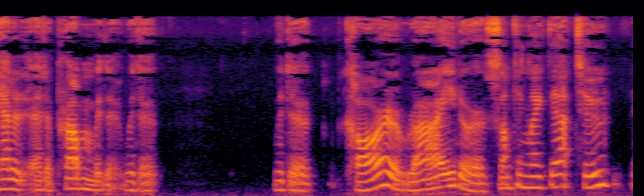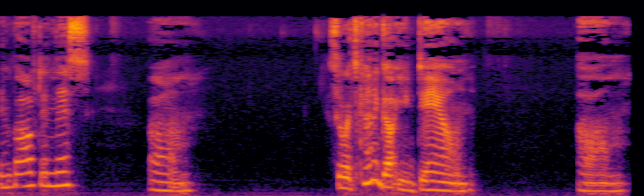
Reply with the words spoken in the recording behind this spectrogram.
had a, had a problem with a with a with a car, a ride, or something like that too involved in this. Um, so it's kind of got you down. Um,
